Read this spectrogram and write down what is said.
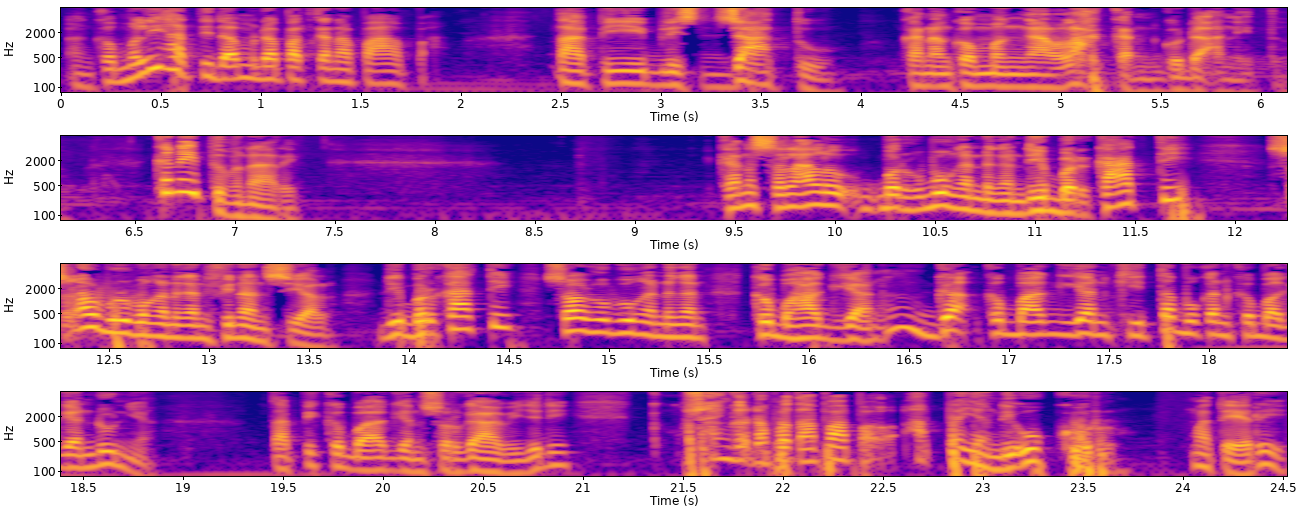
Engkau melihat tidak mendapatkan apa-apa. Tapi iblis jatuh karena engkau mengalahkan godaan itu. Kan itu menarik. Karena selalu berhubungan dengan diberkati, selalu berhubungan dengan finansial. Diberkati, selalu hubungan dengan kebahagiaan. Enggak, kebahagiaan kita bukan kebahagiaan dunia. Tapi kebahagiaan surgawi. Jadi, saya nggak dapat apa-apa. Apa yang diukur? Materi.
